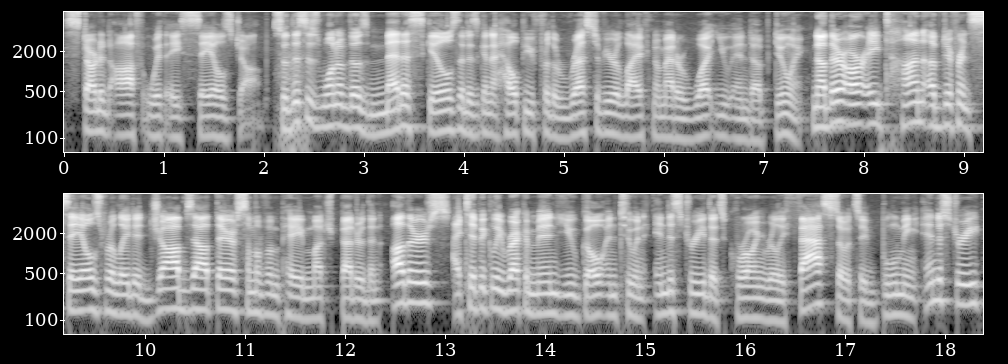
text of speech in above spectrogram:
started off with a sales job. So this is one of those meta skills that is gonna help you for the rest of your life, no matter what you end up doing. Now, there are a ton of different sales related jobs out there. Some of them pay much better than others. I typically recommend you go into an industry that's growing really fast, so it's a booming industry,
